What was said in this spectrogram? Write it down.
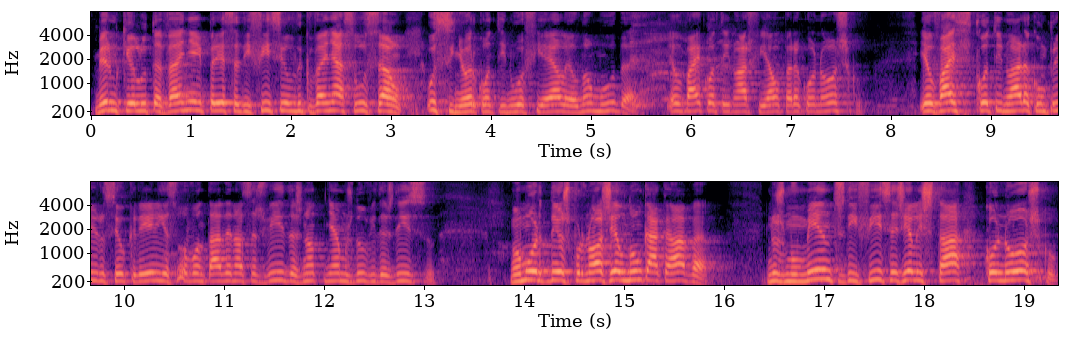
Mesmo que a luta venha e pareça difícil de que venha a solução, o Senhor continua fiel, Ele não muda. Ele vai continuar fiel para conosco. Ele vai continuar a cumprir o seu querer e a sua vontade em nossas vidas, não tenhamos dúvidas disso. O amor de Deus por nós, Ele nunca acaba. Nos momentos difíceis, Ele está conosco.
